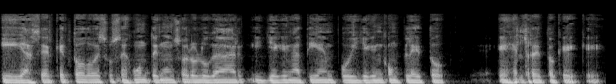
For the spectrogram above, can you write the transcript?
y hacer que todo eso se junte en un solo lugar y lleguen a tiempo y lleguen completo es el reto que, que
